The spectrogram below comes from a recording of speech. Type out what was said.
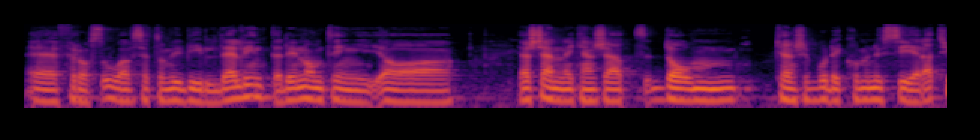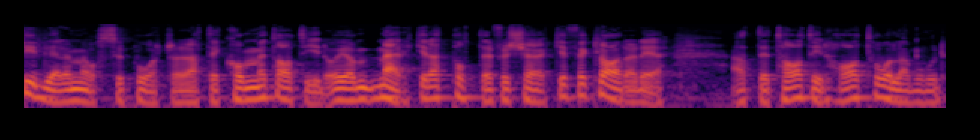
eh, för oss oavsett om vi vill det eller inte. Det är någonting jag jag känner kanske att de kanske borde kommunicera tydligare med oss supportrar att det kommer ta tid och jag märker att Potter försöker förklara det. Att det tar tid, ha tålamod.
